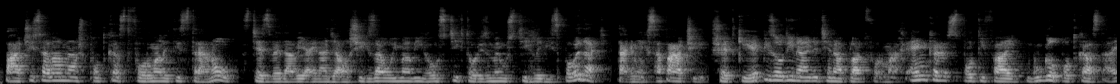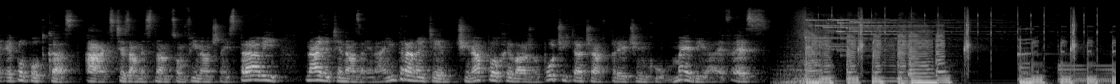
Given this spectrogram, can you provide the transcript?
Páči sa vám náš podcast Formality stranou? Ste zvedaví aj na ďalších zaujímavých hostí, ktorí sme už stihli vyspovedať? Tak nech sa páči. Všetky epizódy nájdete na platformách Anchor, Spotify, Google Podcast aj Apple Podcast. A ak ste zamestnancom finančnej správy, nájdete nás aj na intranete či na ploche vášho počítača v priečinku Media FS. thank you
